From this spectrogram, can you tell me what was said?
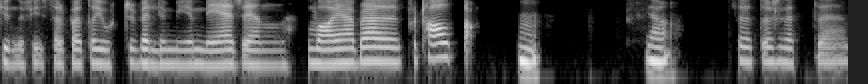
kunne fysioterapeut ha gjort veldig mye mer enn hva jeg ble fortalt, da. Ja. Så rett og slett eh,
